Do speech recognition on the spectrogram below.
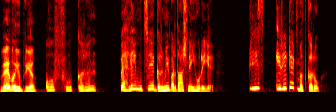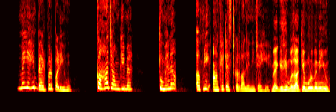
वे वो यू प्रिया? ओफो करण पहले ही मुझसे गर्मी बर्दाश्त नहीं हो रही है। प्लीज़ इरिटेट मत करो। मैं यहीं बेड पर पड़ी हूँ। कहाँ जाऊँगी मैं? तुम्हें ना अपनी आँखें टेस्ट करवा लेनी चाहिए। मैं किसी मज़ाक के मूड में नहीं हूँ।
